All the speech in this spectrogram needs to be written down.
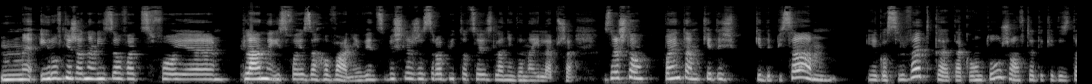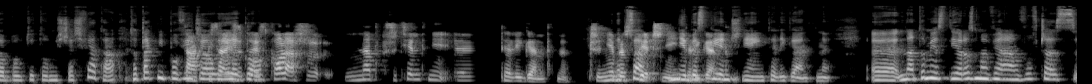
mm, i również analizować swoje plany i swoje zachowanie, więc myślę, że zrobi to, co jest dla niego najlepsze. Zresztą pamiętam kiedyś, kiedy pisałam jego sylwetkę, taką dużą, wtedy, kiedy zdobył tytuł Mistrza Świata, to tak mi powiedział tak, pisałeś, jego... że to jest kolarz nadprzeciętnie inteligentny, czy niebezpiecznie no tak, inteligentny. Niebezpiecznie inteligentny. E, natomiast ja rozmawiałam wówczas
